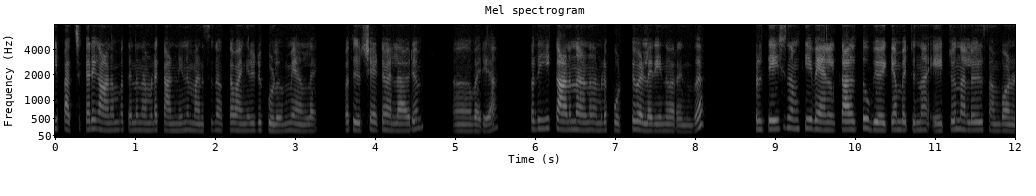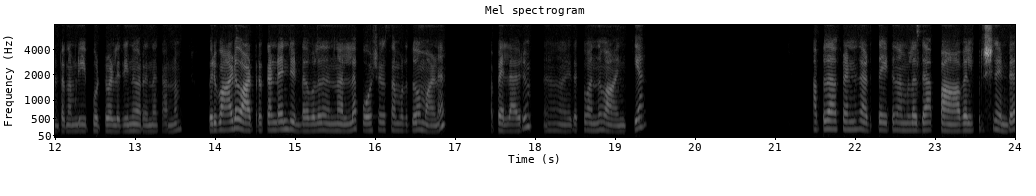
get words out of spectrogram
ഈ പച്ചക്കറി കാണുമ്പോൾ തന്നെ നമ്മുടെ കണ്ണിനും മനസ്സിനും ഒക്കെ ഭയങ്കര ഒരു കുളിർമയാണല്ലേ? അപ്പോൾ തീർച്ചയായിട്ടും എല്ലാവരും വരിക. അപ്പോൾ ഈ കാണുന്നതാണ് നമ്മുടെ പൊട്ട് വെള്ളരി എന്ന് പറയുന്നത്. പ്രത്യേകിച്ച് നമുക്ക് ഈ വേനൽക്കാലത്ത് ഉപയോഗിക്കാൻ പറ്റുന്ന ഏറ്റവും നല്ലൊരു സംഭവമാണ് കേട്ടോ നമ്മുടെ ഈ പൊട്ടുവെള്ളരി എന്ന് പറയുന്നത്. കാരണം ഒരുപാട് വാട്ടർ കണ്ടന്റ് ഉണ്ട്. അതുപോലെ തന്നെ നല്ല പോഷക സമൃദ്ധവുമാണ്. അപ്പോൾ എല്ലാവരും ഇതൊക്കെ വന്ന് വാങ്ങിക്കുക. അപ്പോൾ ഇതാ ഫ്രണ്ട്സ് അടുത്തായിട്ട് നമ്മളിത് ആ പാവൽ കൃഷി ഉണ്ട്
